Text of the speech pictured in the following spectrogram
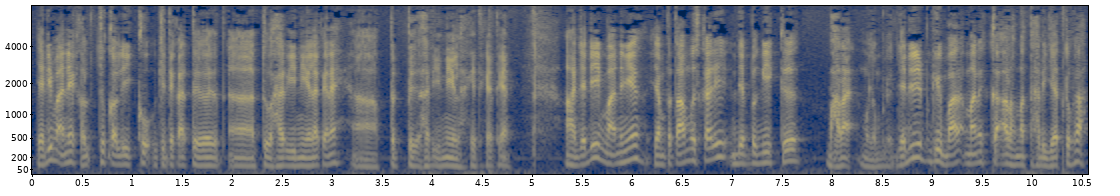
jadi maknanya kalau tu kalau ikut kita kata uh, tu hari ni lah kan eh. Uh, peta hari ni lah kita kata kan. Uh, jadi maknanya yang pertama sekali dia pergi ke barat mula-mula. Jadi dia pergi ke barat mana ke arah matahari jatuh lah.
